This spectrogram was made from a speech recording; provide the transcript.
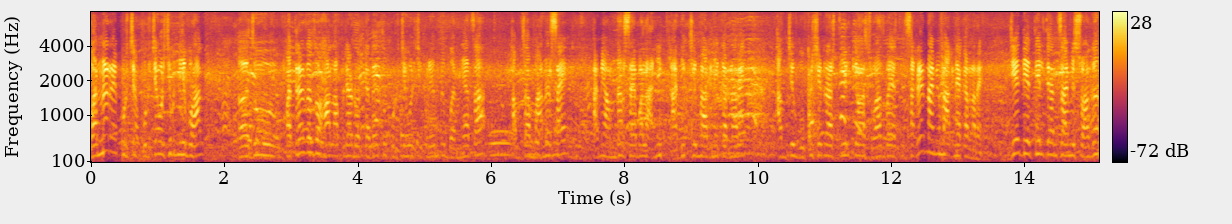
बनणार आहे पुढच्या पुढच्या वर्षी पण हे हॉल जो पत्र्याचा जो हाल आपल्या डोक्यात आहे तो पुढच्या वर्षीपर्यंत बनण्याचा आमचा मानस आहे. आम्ही आमदार साहेबाला अनेक अधिकची मागणी करणार आहे. आमचे गोपी असतील किंवा सुहासबाई असतील सगळ्यांना आम्ही मागण्या करणार आहे. जे देतील त्यांचं आम्ही स्वागत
